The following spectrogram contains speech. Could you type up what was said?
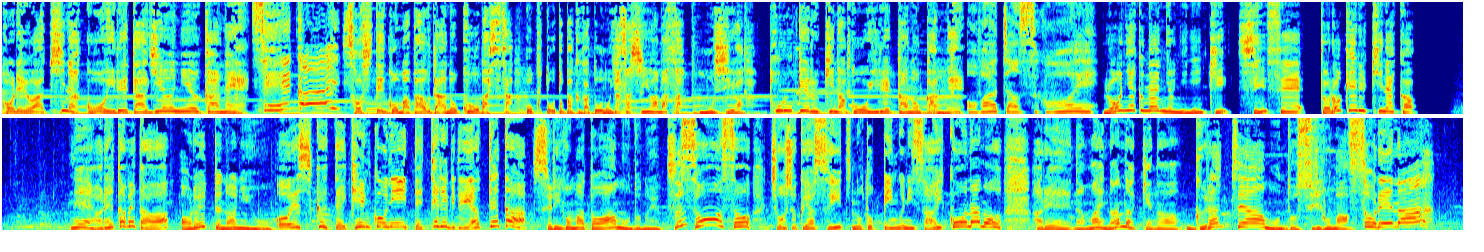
これはきな粉を入れた牛乳かね。正解そしてごまパウダーの香ばしさ、黒糖と麦芽糖の優しい甘さ。もしや、とろけるきな粉を入れたのかね。おばあちゃんすごい。老若男女に人気、新生、とろけるきな粉。ねえ、あれ食べた？あれって何よ？美味しくて健康にいいってテレビでやってた。すりごまとアーモンドのやつ？そうそう。朝食やスイーツのトッピングに最高なの。あれ、名前なんだっけな？グラッツェアーモンドすりごま。それな。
